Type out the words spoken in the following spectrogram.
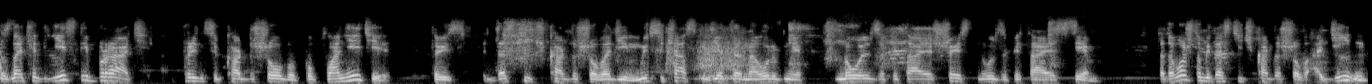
Значит, если брать принцип Кардашова по планете, то есть достичь Кардашова-1, мы сейчас где-то на уровне 0,6-0,7. Для того, чтобы достичь Кардашова-1,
